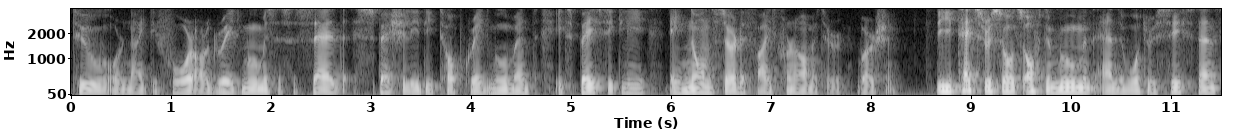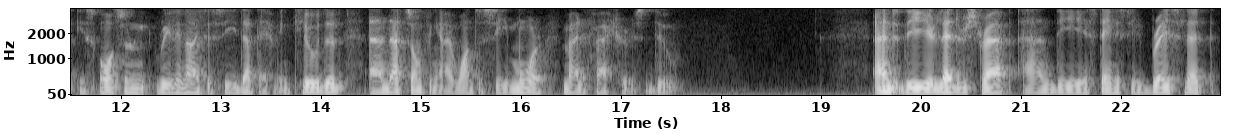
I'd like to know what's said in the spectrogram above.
2 or 94 are great movements as I said, especially the top grade movement. It's basically a non-certified chronometer version. The test results of the movement and the water resistance is also really nice to see that they have included and that's something I want to see more manufacturers do. And the leather strap and the stainless steel bracelet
